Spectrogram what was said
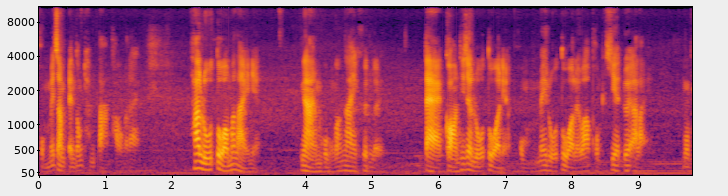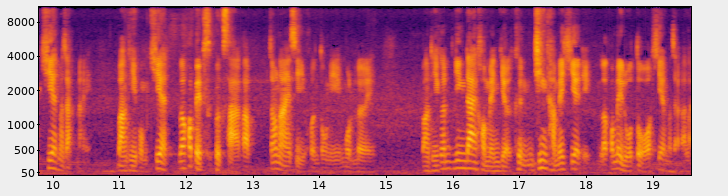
ผมไม่จำเป็นต้องทำตามเขาก็ได้ ถ้ารู้ตัวเมื่อไหร่เนี่ย งานผมก็ง่ายขึ้นเลย แต่ก่อนที่จะรู้ตัวเนี่ย ผมไม่รู้ตัวเลยว่าผมเครียดด้วยอะไร ผมเครียดมาจากไหน บางทีผมเครียดแล้วก็ไปปรึกษากับเจ้านายสี่คนตรงนี้หมดเลย บางทีก็ยิ่งได้คอมเมนต์เยอะขึ้นยิ่งทำให้เครียดอีก แล้วก็ไม่รู้ตัวว่าเครียดมาจากอะไร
